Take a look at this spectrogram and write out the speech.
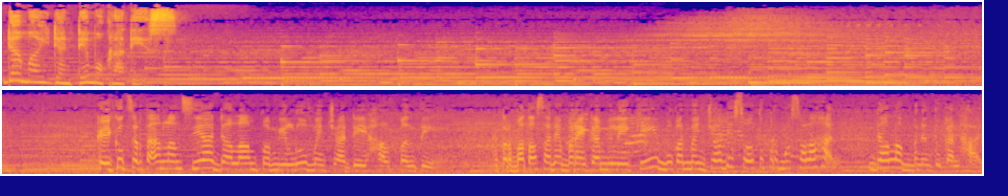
damai, dan demokratis. Keikutsertaan lansia dalam pemilu menjadi hal penting. Keterbatasan yang mereka miliki bukan menjadi suatu permasalahan dalam menentukan hak.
